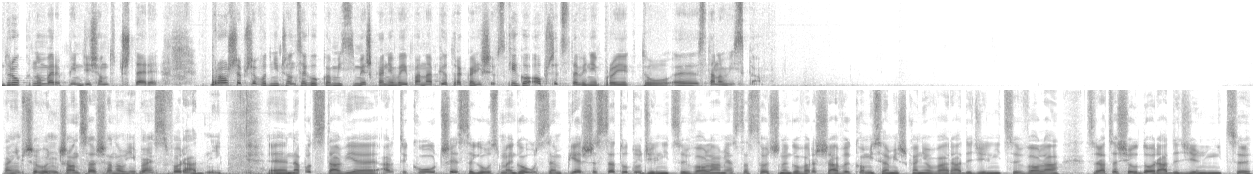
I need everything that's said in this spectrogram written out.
druk numer 54. Proszę przewodniczącego Komisji Mieszkaniowej pana Piotra Kaliszewskiego o przedstawienie projektu e, stanowiska. Pani Przewodnicząca, Szanowni Państwo Radni. E, Na podstawie artykułu 38 ustęp 1 Statutu Dzielnicy Wola Miasta Stołecznego Warszawy Komisja Mieszkaniowa Rady Dzielnicy Wola zwraca się do Rady Dzielnicy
